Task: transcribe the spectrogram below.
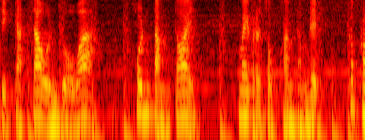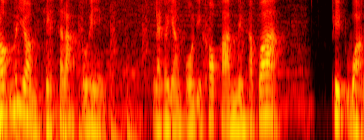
จิกกัดเจ้าหวนจัวว่า คนต่ำต้อย ไม่ประสบความสำเร็จ ก็เพราะไม่ยอมเสียสละตัวเอง และก็ยังโพสต์อีกข้อความหนึ่งครับว่า ผิดหวัง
